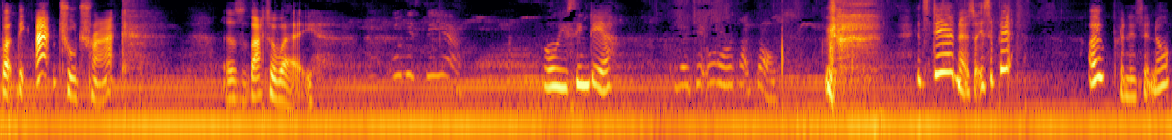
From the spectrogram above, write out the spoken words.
But the actual track is that away. Oh, there's deer. Oh, you seen deer? They get all of that dog. It's deer, no, it's, a bit open, is it not?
